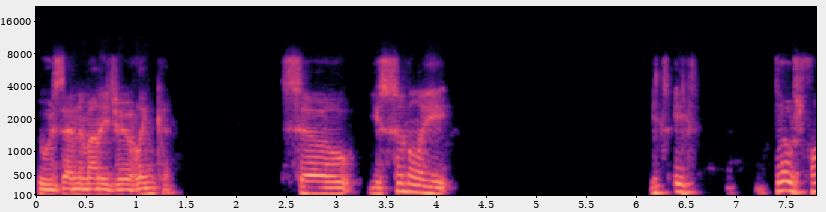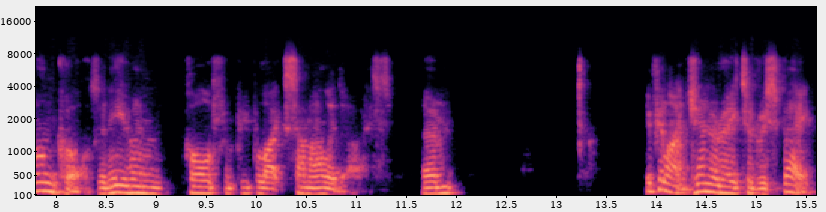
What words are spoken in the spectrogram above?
who was then the manager of Lincoln. So you suddenly, it's it, those phone calls and even calls from people like Sam Allardyce, um, if you like, generated respect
